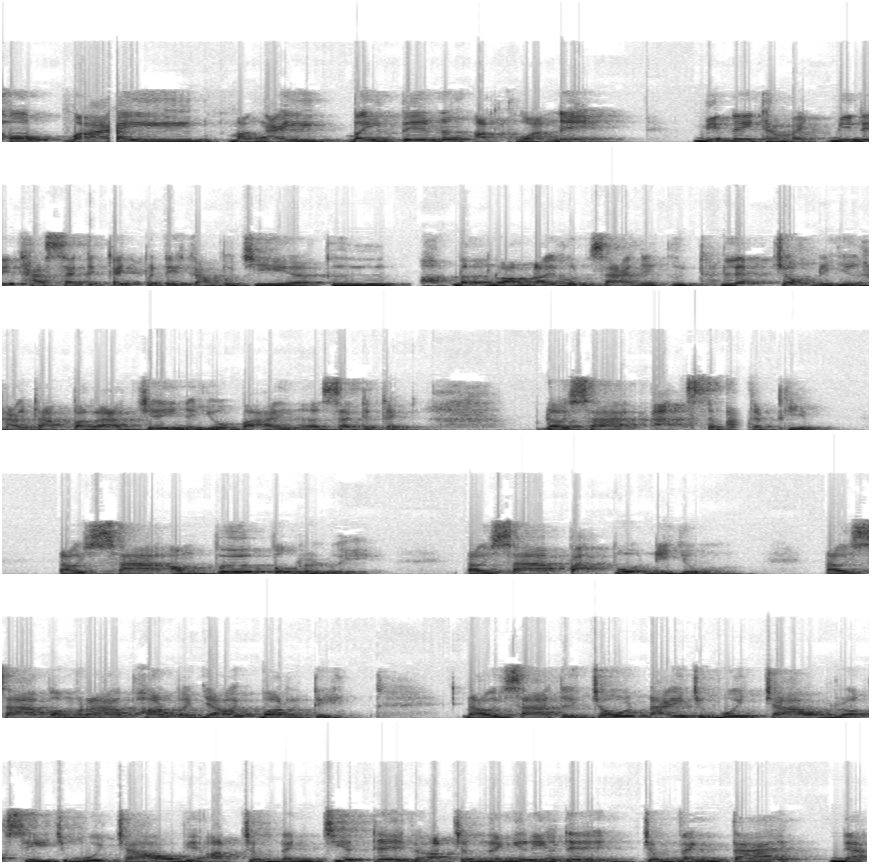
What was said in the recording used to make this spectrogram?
ហូបបាយមួយថ្ងៃ3ពេលហ្នឹងអត់គ្រាន់ទេមានន័យថាម៉េចមានន័យថាសេដ្ឋកិច្ចប្រទេសកម្ពុជាគឺដឹកនាំដោយហ៊ុនសែននេះគឺធ្លាក់ចុះដែលយើងហៅថាបរាជ័យនយោបាយសេដ្ឋកិច្ចដោយសារអសមត្ថភាព ដោយសារអង្គើពុករលួយដោយសារបពពួកនិយមដោយសារបំរើផលប្រយោជន៍បរទេសដោយសារទៅចូលដៃជាមួយចោលរកស៊ីជាមួយចោលវាអត់ចំណេញជាតិទេវាអត់ចំណេញរាជទេចំណេញតែអ្នក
